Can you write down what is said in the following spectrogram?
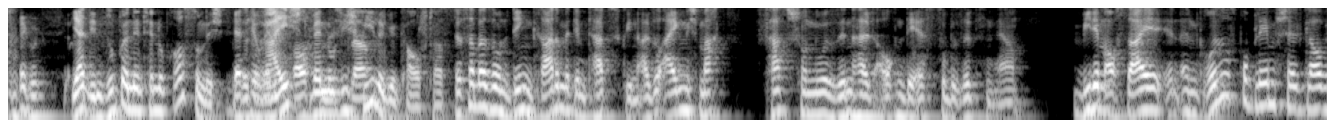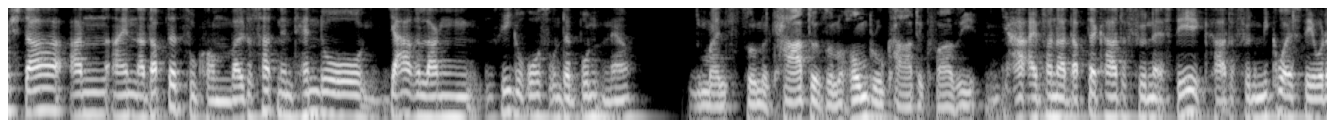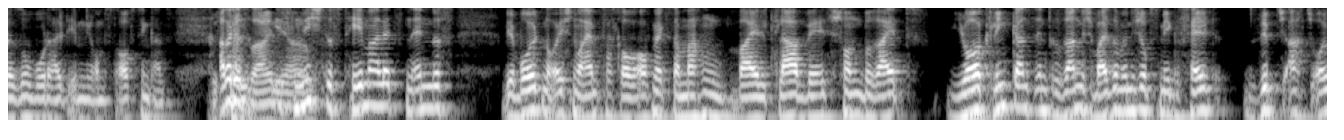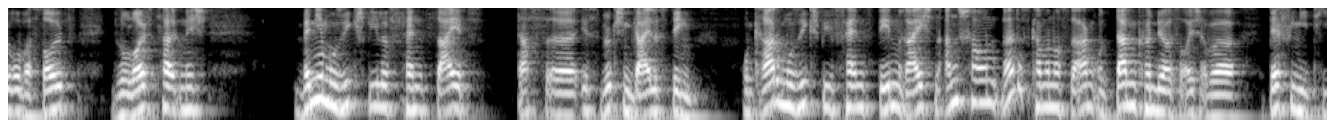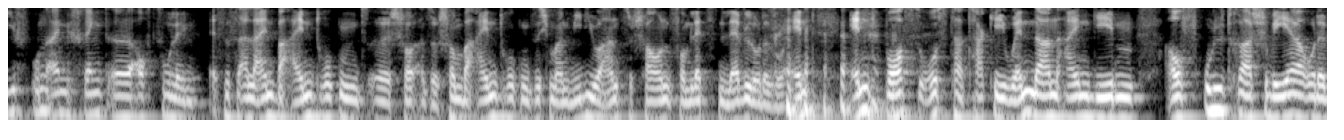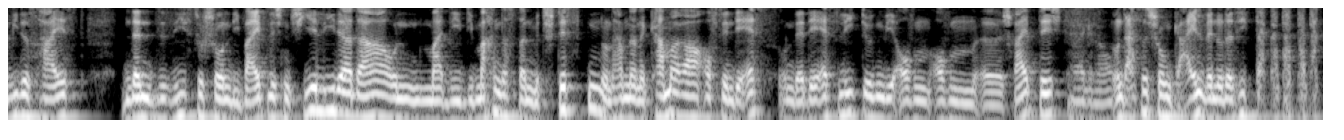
ja den Super Nintendo brauchst du nicht. Ja, es reicht, wenn du, nicht, die klar. Spiele gekauft hast. Das ist aber so ein Ding, gerade mit dem Touchscreen. Also eigentlich macht's fast schon nur Sinn, halt auch ein DS zu besitzen, ja. Wie dem auch sei, ein größeres Problem stellt, glaube ich, da an einen Adapter zu kommen, weil das hat Nintendo jahrelang rigoros unterbunden, ja. Du meinst so eine Karte, so eine Homebrew-Karte quasi? Ja, einfach eine Adapterkarte für eine SD-Karte, für eine Micro-SD oder so, wo du halt eben die ROMs draufziehen kannst. Das Aber das sein, ist ja. nicht das Thema letzten Endes. Wir wollten euch nur einfach darauf aufmerksam machen, weil klar, wer ist schon bereit, ja, klingt ganz interessant. Ich weiß aber nicht, ob es mir gefällt. 70, 80 Euro, was soll's? So läuft's halt nicht. Wenn ihr Musikspiele-Fans seid, das äh, ist wirklich ein geiles Ding. Und gerade Musikspielfans, denen reichen anschauen, ne, das kann man noch sagen. Und dann könnt ihr es euch aber definitiv uneingeschränkt äh, auch zulegen. Es ist allein beeindruckend, äh, schon, also schon beeindruckend, sich mal ein Video anzuschauen vom letzten Level oder so. End, Endboss Ostataki Wendan eingeben auf ultra schwer oder wie das heißt. Und dann siehst du schon die weiblichen Cheerleader da und die, die machen das dann mit Stiften und haben dann eine Kamera auf den DS und der DS liegt irgendwie auf dem, auf dem äh, Schreibtisch. Ja, genau. Und das ist schon geil, wenn du da siehst, tak, tak, tak, tak,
